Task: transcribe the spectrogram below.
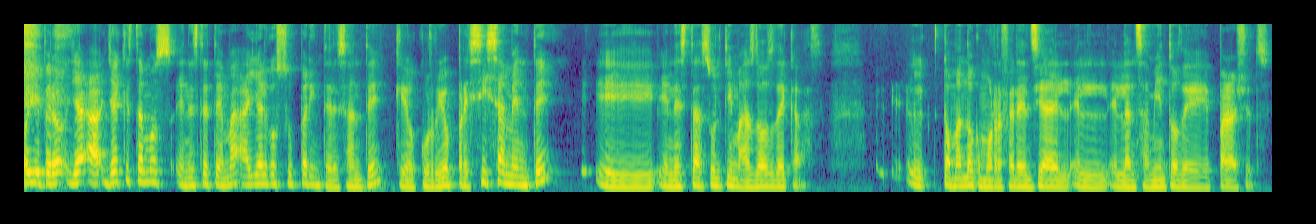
Oye, pero ya, ah, ya, que estamos en este tema, hay algo súper interesante que ocurrió precisamente eh, en estas últimas dos décadas, eh, tomando como referencia el, lanzamiento de Parachutes.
